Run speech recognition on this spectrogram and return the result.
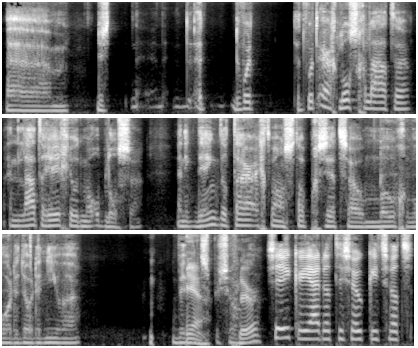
Um, dus het, er wordt, het wordt erg losgelaten en laat de regio het maar oplossen. En ik denk dat daar echt wel een stap gezet zou mogen worden door de nieuwe bewindspersoon. Ja, Zeker, ja, dat is ook iets wat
